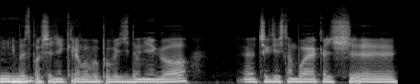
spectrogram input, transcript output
i Mhm. bezpośrednio kierował wypowiedzi do niego, y, czy gdzieś tam była jakaś y,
